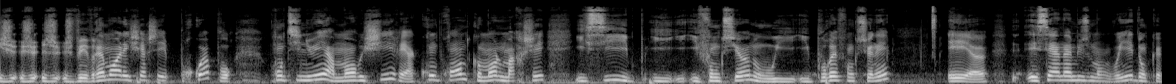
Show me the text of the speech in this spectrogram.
je, je, je, vais vraiment aller chercher. Pourquoi? Pour continuer à m'enrichir et à comprendre comment le marché ici il, il, fonctionne ou il, il, pourrait fonctionner. Et, euh, et c'est un amusement, vous voyez? Donc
